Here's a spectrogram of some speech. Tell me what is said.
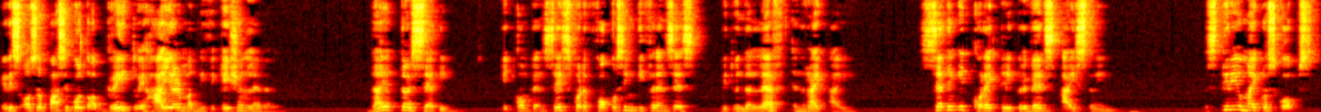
It is also possible to upgrade to a higher magnification level. Diopter setting. It compensates for the focusing differences between the left and right eye. Setting it correctly prevents eye strain. Stereo microscopes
